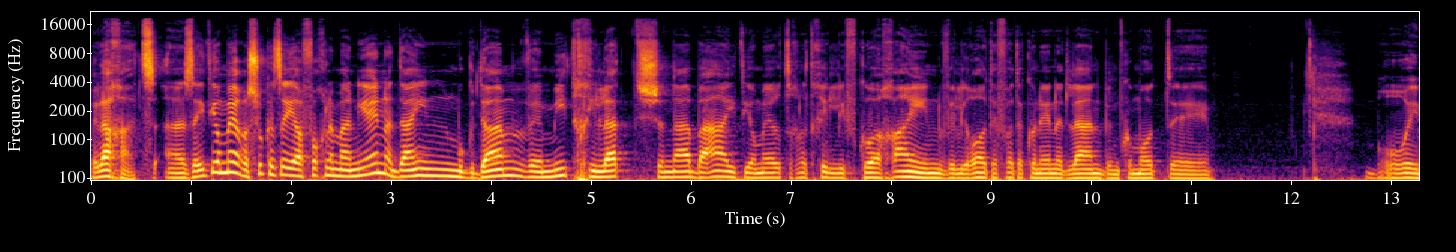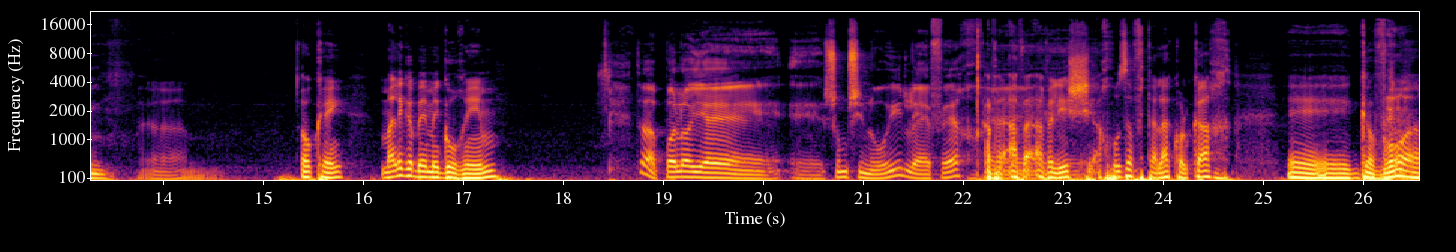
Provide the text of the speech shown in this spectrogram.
בלחץ. אז הייתי אומר, השוק הזה יהפוך למעניין, עדיין מוקדם, ומתחילת שנה הבאה, הייתי אומר, צריך להתחיל לפקוח עין ולראות איפה אתה קונה נדל"ן במקומות אה, ברורים. אוקיי, okay. מה לגבי מגורים? טוב, פה לא יהיה אה, שום שינוי, להפך. אבל, אה, אבל, אבל יש אחוז אבטלה כל כך אה, גבוה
